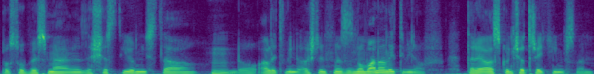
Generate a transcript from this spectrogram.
postoupili jsme ze šestého místa hmm. do a Litvinov, a šli jsme znova na Litvinov, tady ale skončil třetím jsem.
